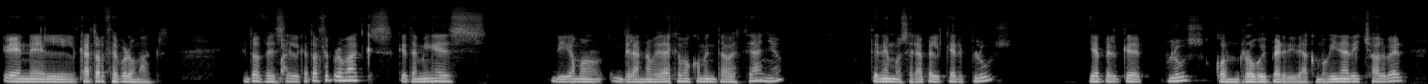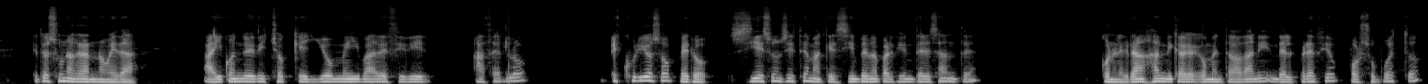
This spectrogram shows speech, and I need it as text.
en el 14 Pro Max. Entonces, el 14 Pro Max, que también es, digamos, de las novedades que hemos comentado este año, tenemos el Apple Care Plus y Apple Care Plus con robo y pérdida. Como bien ha dicho Albert, esto es una gran novedad. Ahí cuando he dicho que yo me iba a decidir a hacerlo, es curioso, pero sí es un sistema que siempre me ha parecido interesante, con el gran hándicap que ha comentado Dani, del precio, por supuesto,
